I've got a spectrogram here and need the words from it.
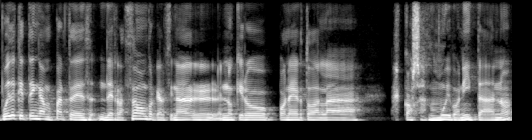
puede que tengan parte de, razón, porque al final no quiero poner todas las, cosas muy bonitas, ¿no?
